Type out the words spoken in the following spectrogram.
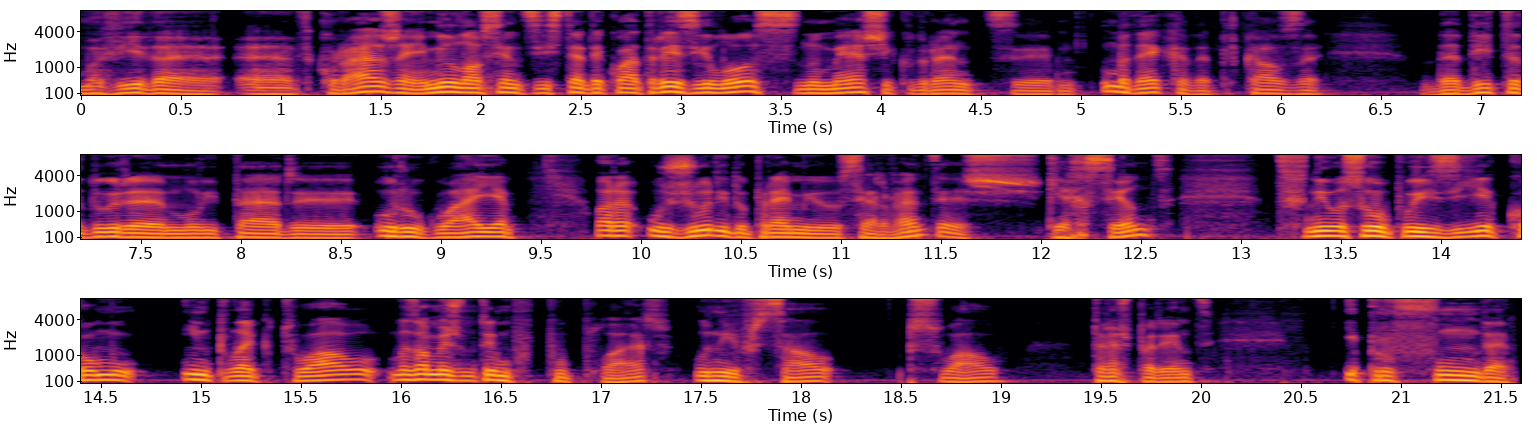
Uma vida eh, de coragem. Em 1974 exilou-se no México durante eh, uma década por causa da ditadura militar eh, uruguaia. Ora, o júri do Prémio Cervantes, que é recente, definiu a sua poesia como intelectual, mas ao mesmo tempo popular, universal, pessoal, transparente e profunda.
